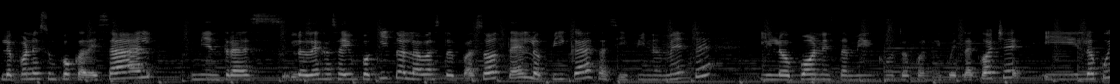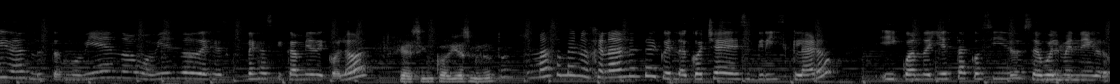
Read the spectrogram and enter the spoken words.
Le pones un poco de sal. Mientras lo dejas ahí un poquito, lavas tu epazote, lo picas así finamente y lo pones también junto con el cuitlacoche y lo cuidas, lo estás moviendo, moviendo, dejas, dejas que cambie de color. ¿Qué? ¿5 o 10 minutos? Más o menos, generalmente el cuitlacoche es gris claro y cuando ya está cocido se vuelve Mm. negro.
